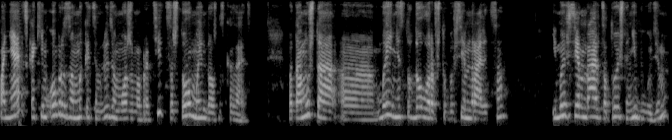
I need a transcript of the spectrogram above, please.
понять, каким образом мы к этим людям можем обратиться, что мы им должны сказать. потому что э, мы не 100 долларов, чтобы всем нравиться, и мы всем нравиться точно не будем.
